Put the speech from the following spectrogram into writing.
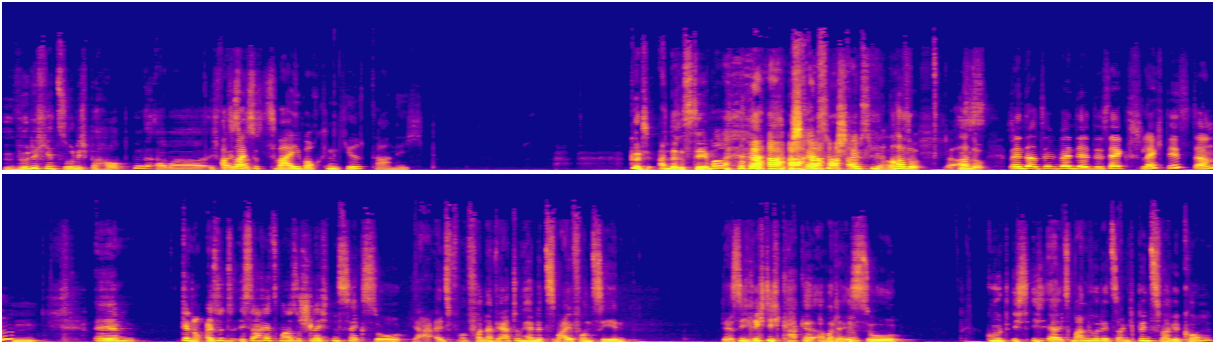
Würde ich jetzt so nicht behaupten, aber ich weiß, Also weißt du, zwei Wochen gilt da nicht. Gut, anderes Thema. Ich schreib's, schreib's mir auf. Also, also wenn, der, wenn der, der Sex schlecht ist, dann Ähm, genau, also ich sage jetzt mal so schlechten Sex so, ja, als von, der Wertung her eine 2 von 10. Der ist nicht richtig kacke, aber der ist so gut. Ich, ich als Mann würde jetzt sagen, ich bin zwar gekommen,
